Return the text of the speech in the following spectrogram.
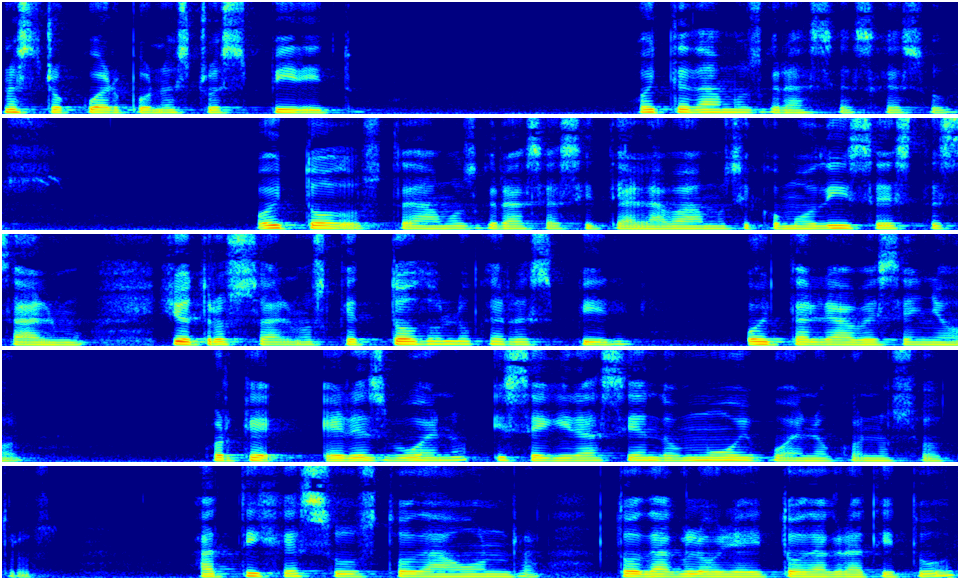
nuestro cuerpo, nuestro espíritu. Hoy te damos gracias, Jesús. Hoy todos te damos gracias y te alabamos y como dice este salmo y otros salmos, que todo lo que respire, hoy te alabe Señor, porque eres bueno y seguirás siendo muy bueno con nosotros. A ti Jesús toda honra, toda gloria y toda gratitud.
